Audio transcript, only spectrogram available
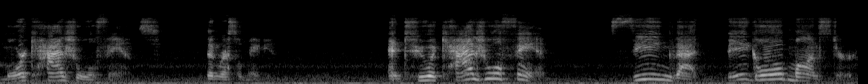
more casual fans than WrestleMania. And to a casual fan, seeing that big old monster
